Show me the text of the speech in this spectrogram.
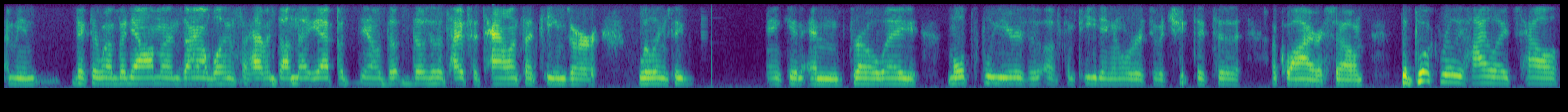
I mean, Victor Wembanyama and Zion Williamson haven't done that yet, but you know th- those are the types of talents that teams are willing to think and, and throw away multiple years of, of competing in order to achieve to, to acquire. So the book really highlights how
